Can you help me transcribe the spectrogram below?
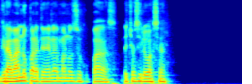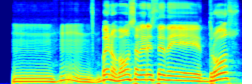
grabando para tener las manos ocupadas. De hecho, así lo voy a hacer. Bueno, vamos a ver este de Dross.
